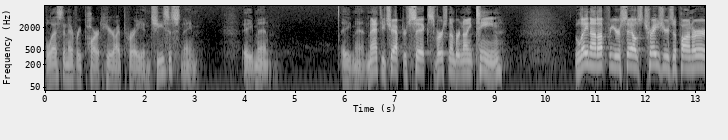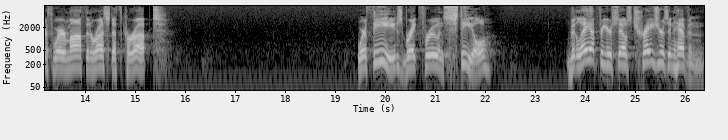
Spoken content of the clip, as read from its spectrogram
Bless in every part here, I pray. In Jesus' name, amen. Amen. Matthew chapter 6, verse number 19. Lay not up for yourselves treasures upon earth where moth and rust doth corrupt, where thieves break through and steal, but lay up for yourselves treasures in heaven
